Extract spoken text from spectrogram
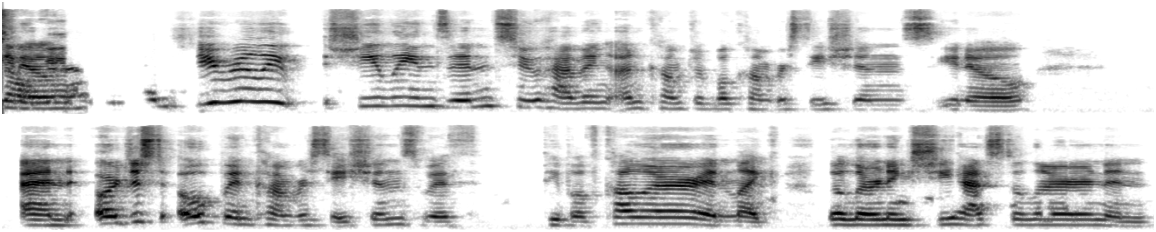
So you know, good. and she really she leans into having uncomfortable conversations, you know, and or just open conversations with people of color and like the learning she has to learn and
